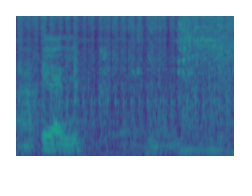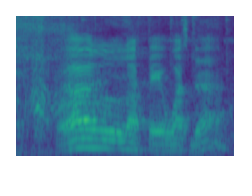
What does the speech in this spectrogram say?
Mati lagi. Allah tewas dah.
